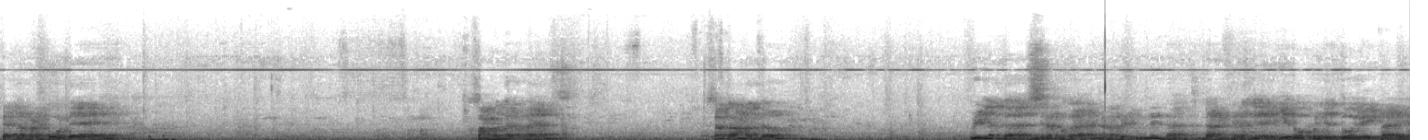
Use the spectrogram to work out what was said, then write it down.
தென்னை கூட சமந்தரனை சதானந்தம். வீட்டில் சிறப்பாக நடப்பிட்டு இருந்தார் தான் பிறகு ஏதோ கொஞ்சம் தோல்வி வைத்தாங்க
